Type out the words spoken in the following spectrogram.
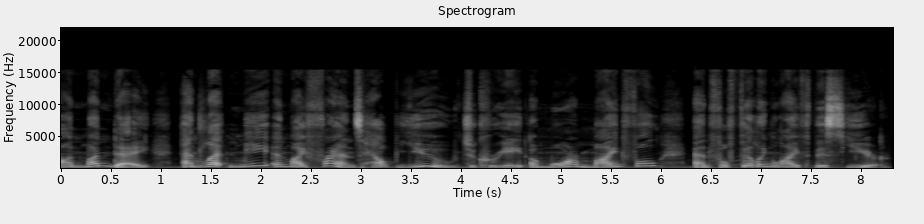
on Monday and let me and my friends help you to create a more mindful and fulfilling life this year.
